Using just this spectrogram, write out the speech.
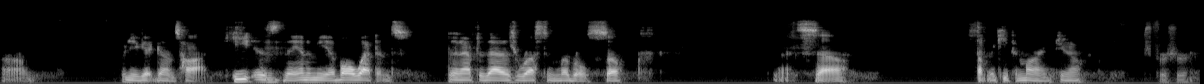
Um, when you get guns hot, heat is the enemy of all weapons. Then after that is rust and liberals. So that's uh, something to keep in mind, you know. For sure.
